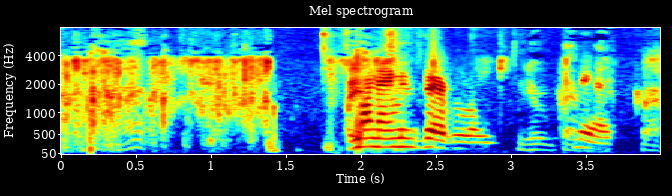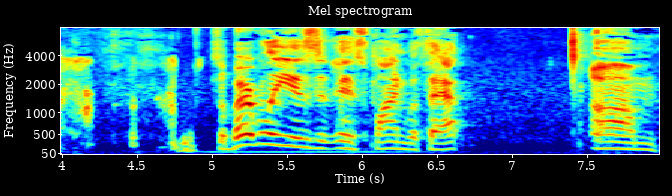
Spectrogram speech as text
All right. My name is Beverly. You're Beverly. Yes. Right. So Beverly is is fine with that. Um,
